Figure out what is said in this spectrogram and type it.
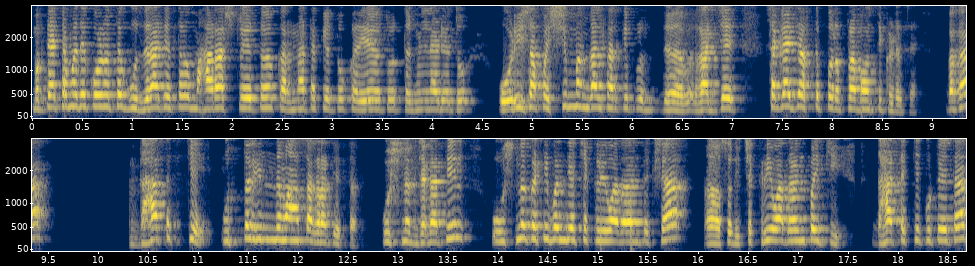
मग त्याच्यामध्ये कोण होतं? गुजरात येतं महाराष्ट्र येतं कर्नाटक येतो केरळ येतो तमिळनाडू येतो ओडिशा पश्चिम बंगाल सारखे राज्य आहेत. सगळ्यात जास्त प्र- प्रभाव तिकडेच आहे. बघा दहा टक्के उत्तर हिंद महासागरात येतात उष्ण जगातील उष्ण कटिबंधीय चक्रीवादळांपेक्षा सॉरी चक्रीवादळांपैकी दहा टक्के कुठे येतात?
